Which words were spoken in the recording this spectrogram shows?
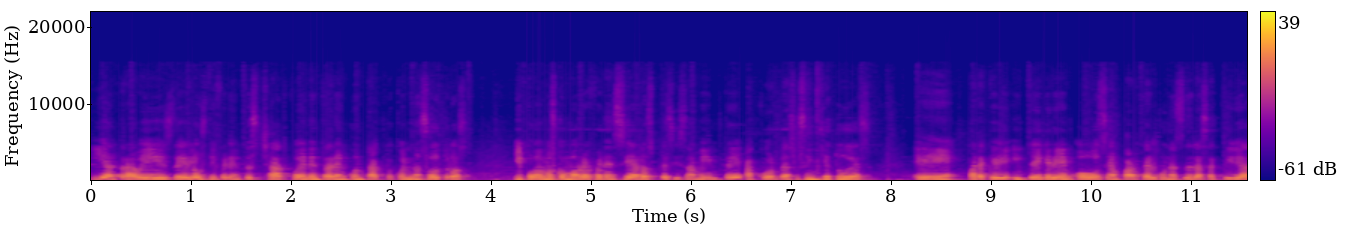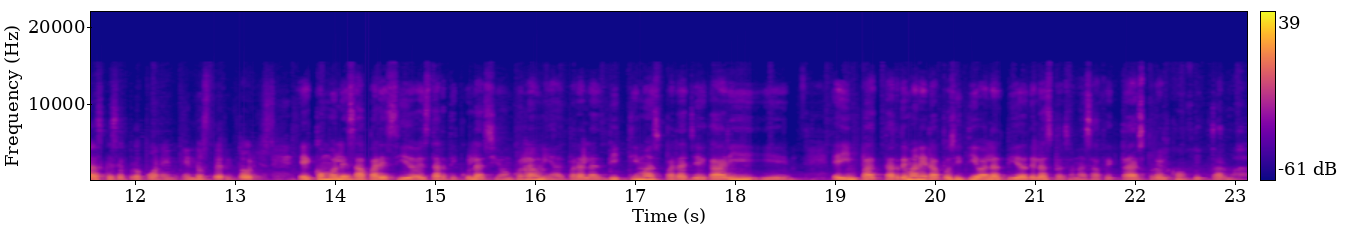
y a través de los diferentes chats pueden entrar en contacto con nosotros y podemos como referenciarlos precisamente acorde a sus inquietudes eh, para que integren o sean parte de algunas de las actividades que se proponen en los territorios. Eh, ¿Cómo les ha parecido esta articulación con la unidad para las víctimas para llegar y, e impactar de manera positiva las vidas de las personas afectadas por el conflicto armado?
